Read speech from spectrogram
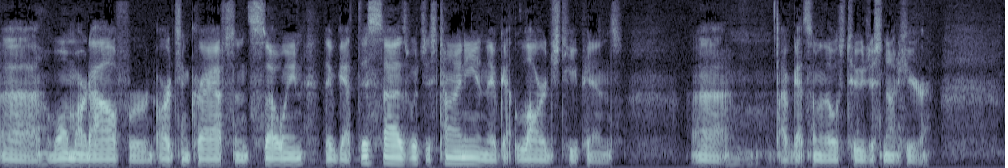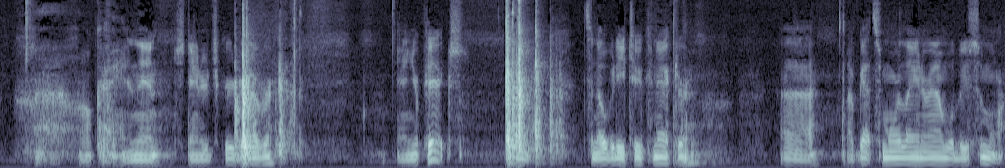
uh, Walmart aisle for arts and crafts and sewing. They've got this size, which is tiny, and they've got large T-pins. Uh, I've got some of those too, just not here. Uh, okay, and then standard screwdriver and your picks. It's an OBD2 connector. Uh, I've got some more laying around. We'll do some more.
